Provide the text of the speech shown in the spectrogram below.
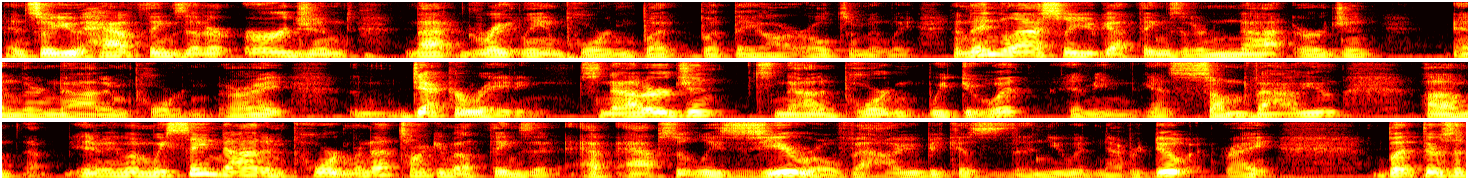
And so you have things that are urgent, not greatly important, but but they are ultimately. And then lastly, you've got things that are not urgent and they're not important. All right, decorating. It's not urgent. It's not important. We do it. I mean, it has some value. Um, when we say not important, we're not talking about things that have absolutely zero value because then you would never do it, right? But there's a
